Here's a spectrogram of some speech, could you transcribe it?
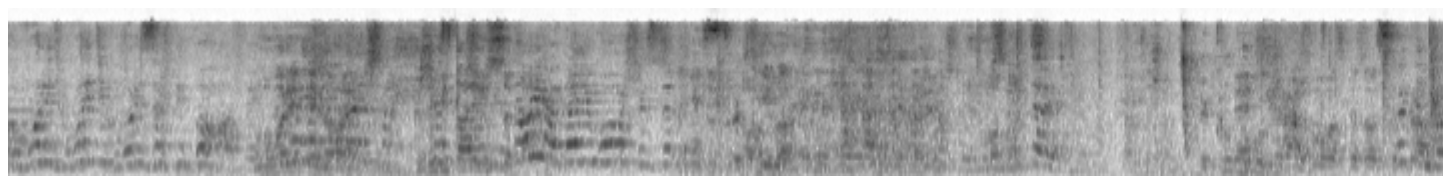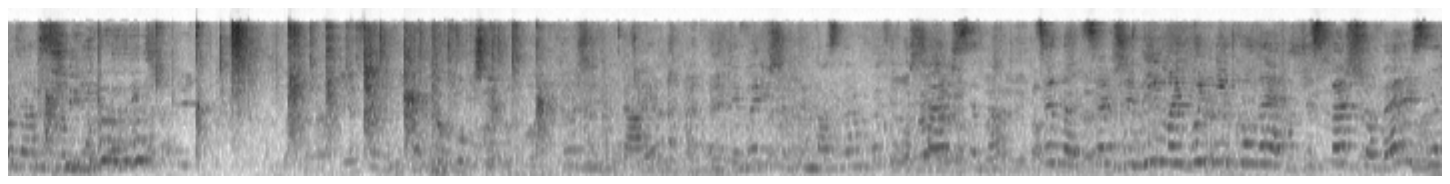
говорить, говорить і говорить завжди багато. Говорити давай. Кажи, вітаю себе. Вітаю, а далі Вова щось додає. Спасибо. Вітаю. Перший раз Вова сказав все Богдан. Дуже вітаю. Ти вирішив, ти в нас на роботі лишаєшся, так? Це, на- це вже мій майбутній колега. Вже з 1 вересня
